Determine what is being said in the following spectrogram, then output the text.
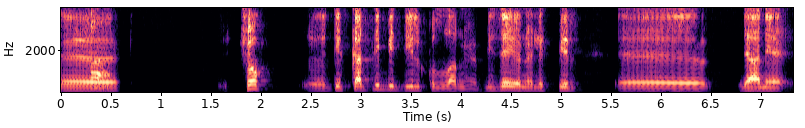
E, Ha. çok e, dikkatli bir dil kullanıyor. Bize yönelik bir e, yani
